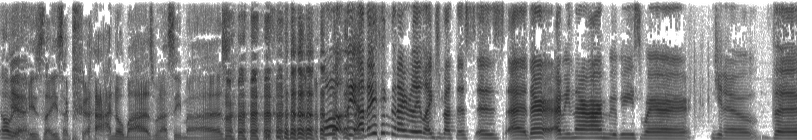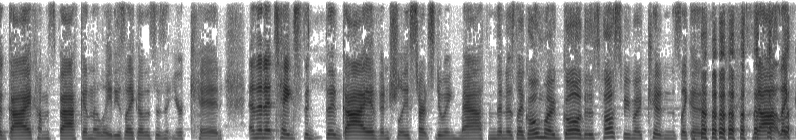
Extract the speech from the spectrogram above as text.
Oh yeah, Yeah. he's like he's like I know my eyes when I see my eyes. well, the other thing that I really liked about this is uh, there. I mean, there are movies where you know the guy comes back and the lady's like, "Oh, this isn't your kid," and then it takes the the guy eventually starts doing math and then is like, "Oh my god, this has to be my kid," and it's like a not like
